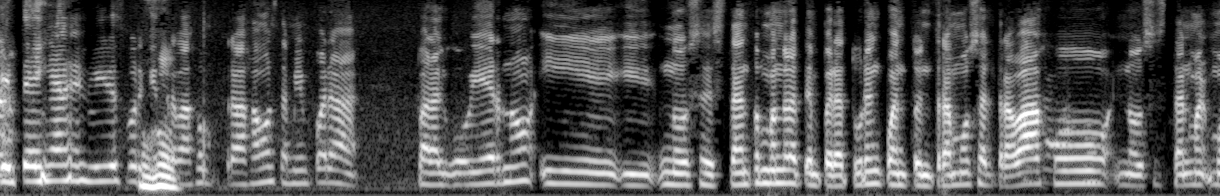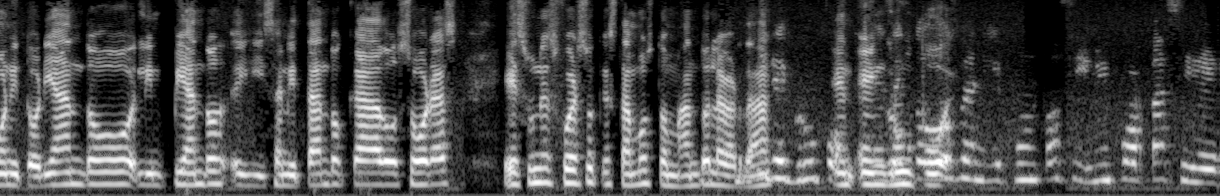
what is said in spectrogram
que tengan el virus, porque Ujú. trabajo, trabajamos también para, para el gobierno y, y nos están tomando la temperatura en cuanto entramos al trabajo, nos están monitoreando, limpiando y sanitando cada dos horas. Es un esfuerzo que estamos tomando, la verdad. Y de grupo. En- en grupo. todos venir juntos y no importa si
